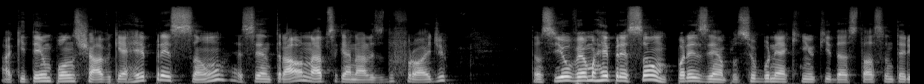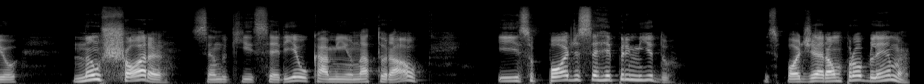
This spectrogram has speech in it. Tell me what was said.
Aqui tem um ponto-chave que é repressão, é central na psicanálise do Freud. Então, se houver uma repressão, por exemplo, se o bonequinho aqui da situação anterior não chora, sendo que seria o caminho natural, e isso pode ser reprimido. Isso pode gerar um problema,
